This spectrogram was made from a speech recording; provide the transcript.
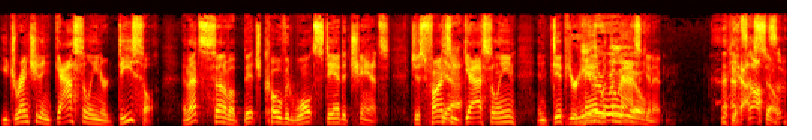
you drench it in gasoline or diesel. And that son of a bitch COVID won't stand a chance. Just find Yeah. some gasoline and dip your Neither hand with the mask you. in it. yeah, so awesome.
